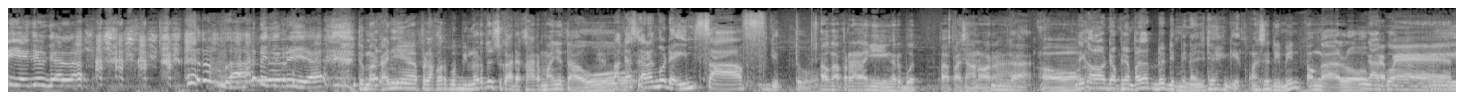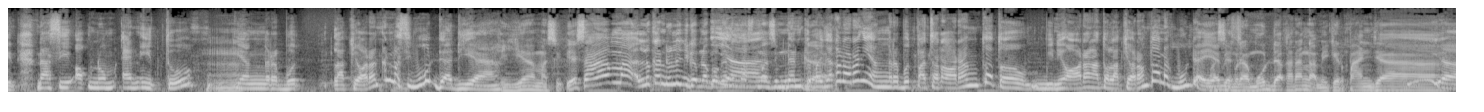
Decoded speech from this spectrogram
iya juga lo. Banget ngeri ya. Tuh makanya pelakor pebinor tuh suka ada karmanya tahu. Makanya sekarang gue udah insaf gitu. Oh nggak pernah lagi ngerebut uh, pasangan orang. Enggak oh. Jadi kalau udah punya pacar Udah dimin aja deh gitu. Masa dimin? Oh nggak lo Enggak gue pepet. Nah si oknum N itu Yang ngerebut laki orang kan masih muda dia. Iya masih ya sama. Lu kan dulu juga melakukan pas masih muda. Iya, dan kebanyakan orang yang ngerebut pacar orang tuh atau bini orang atau laki orang tuh anak muda ya masih muda-muda karena nggak mikir panjang. Iya,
